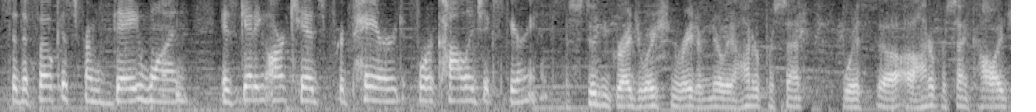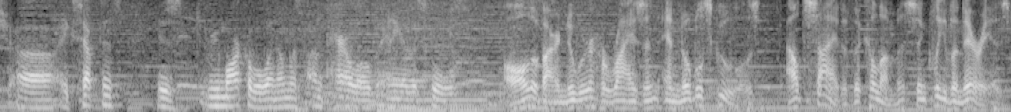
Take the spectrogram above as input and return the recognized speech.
So the focus from day one is getting our kids prepared for a college experience. A student graduation rate of nearly 100% with uh, 100% college uh, acceptance is remarkable and almost unparalleled to any other schools. All of our newer Horizon and Noble schools outside of the Columbus and Cleveland areas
